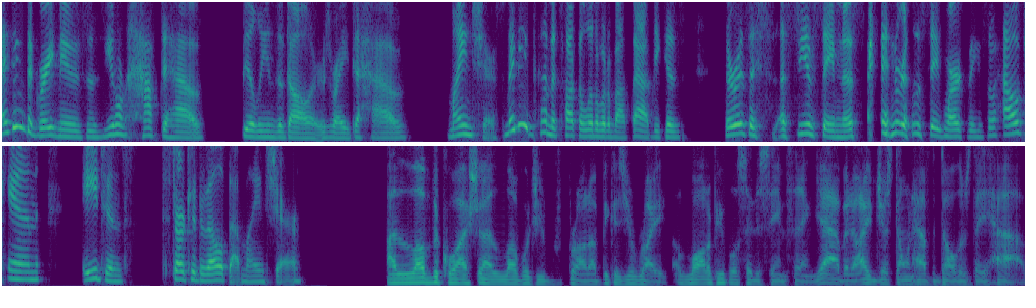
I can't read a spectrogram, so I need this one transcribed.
I think the great news is you don't have to have billions of dollars, right, to have mind share. So maybe you kind of talk a little bit about that because there is a, a sea of sameness in real estate marketing. So how can agents start to develop that mind share? I love the question. I love what you brought up because you're right. A lot of people say the same thing. Yeah, but I just don't have the dollars they have.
